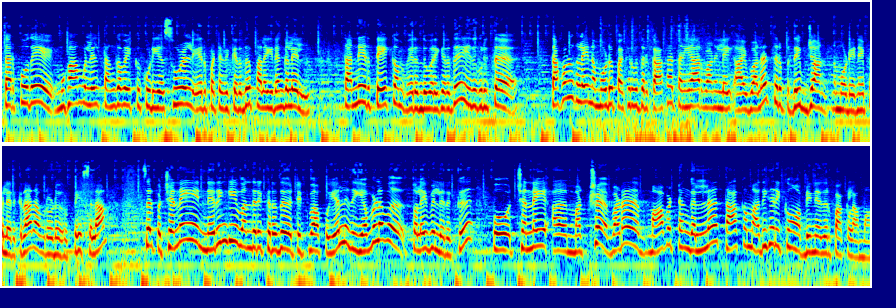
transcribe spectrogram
தற்போதே முகாம்களில் தங்க வைக்கக்கூடிய சூழல் ஏற்பட்டிருக்கிறது. பல இடங்களில் தண்ணீர் தேக்கம் இருந்து வருகிறது. இது குறித்த தகவல்களை நம்மோடு பகிர்வதற்காக தனியார் வானிலை ஆய்வாளர் திரு பிரதீப் ஜான் நம்மோடு இணைப்பில் இருக்கிறார். அவரோடு பேசலாம். சார் இப்போ சென்னையை நெருங்கி வந்திருக்கிறது டிட்வா புயல். இது எவ்வளவு தொலைவில் இருக்கு? இப்போ சென்னை மற்ற வட மாவட்டங்கள்ல தாக்கம் அதிகரிக்கும் அப்படின்னு எதிர்பார்க்கலாமா?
